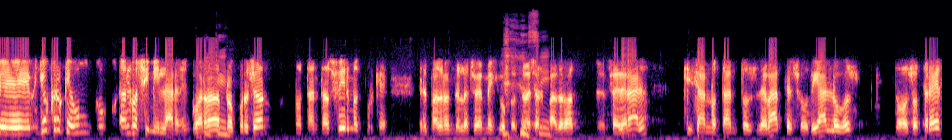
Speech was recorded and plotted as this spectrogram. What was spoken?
Eh, yo creo que un, algo similar, en guardada proporción, no tantas firmas porque el padrón de la Ciudad de México pues no es el padrón federal, quizá no tantos debates o diálogos, dos o tres,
